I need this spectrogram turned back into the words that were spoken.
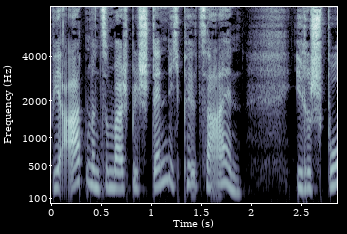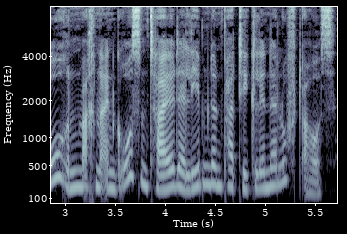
Wir atmen zum Beispiel ständig Pilze ein. Ihre Sporen machen einen großen Teil der lebenden Partikel in der Luft aus.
